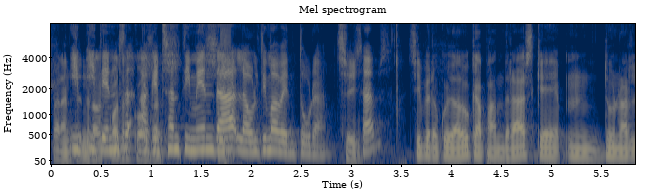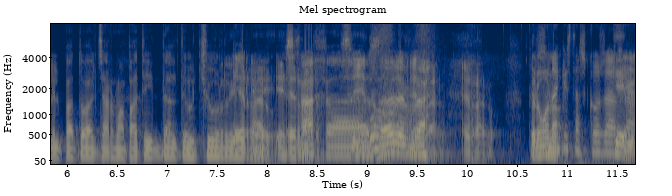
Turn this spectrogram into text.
Per i, i tens aquest sentiment Sí. de l'última aventura, Sí. saps? Sí, però cuidado que aprendràs que mm, donar-li el petó al germà petit del teu xurri és raro, és, és raro. jaja, sí, no, saps? És raro, és raro. Però Però són bueno, aquestes coses Que, de...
